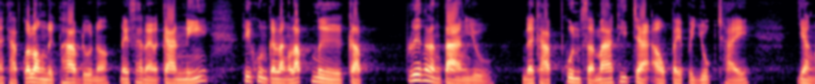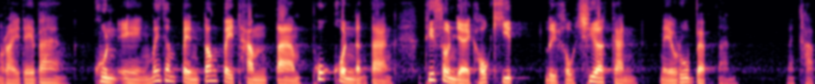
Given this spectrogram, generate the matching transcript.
นะครับ ก็ลองนึกภาพดูเนาะในสถานการณ์นี้ที่คุณกำลังรับมือกับเรื่องต่างๆอยู่ นะครับ คุณสามารถที่จะเอาไปประยุกต์ใช้อย่างไรได้บ้าง คุณเองไม่จำเป็นต้องไปทำตามผู้คนต่างๆ ที่ส่วนใหญ่เขาคิดหรือเขาเชื่อกันในรูปแบบนั้นนะครับ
